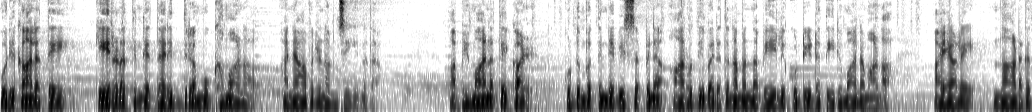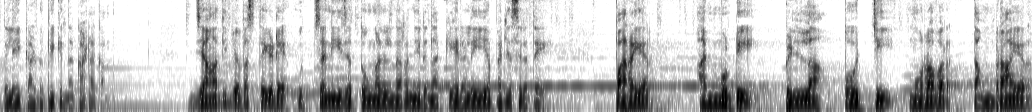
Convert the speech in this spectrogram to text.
ഒരു കാലത്തെ കേരളത്തിന്റെ ദരിദ്രമുഖമാണ് അനാവരണം ചെയ്യുന്നത്. അഭിമാനത്തെക്കാൾ കുടുംബത്തിന്റെ വിശപ്പിന് അറുതി വരുത്തണമെന്ന വേലുക്കുട്ടിയുടെ തീരുമാനമാണ് അയാളെ നാടകത്തിലേക്ക് അടുപ്പിക്കുന്ന ഘടകം. ജാതി വ്യവസ്ഥയുടെ ഉച്ചനീചത്വങ്ങൾ നിറഞ്ഞിരുന്ന കേരളീയ പരിസരത്തെ പറയർ അന്മുട്ടി പിള്ള പോറ്റി മുറവർ തമ്പ്രായർ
